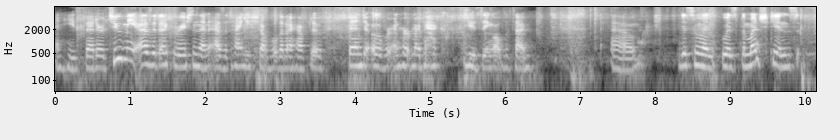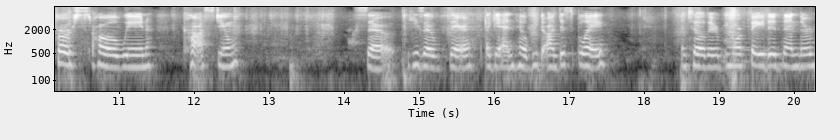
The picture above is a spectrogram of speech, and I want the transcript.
and he's better to me as a decoration than as a tiny shovel that I have to bend over and hurt my back using all the time. Um, this one was the Munchkins' first Halloween costume. So he's over there. Again, he'll be on display until they're more faded than their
